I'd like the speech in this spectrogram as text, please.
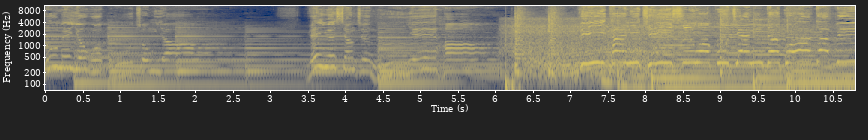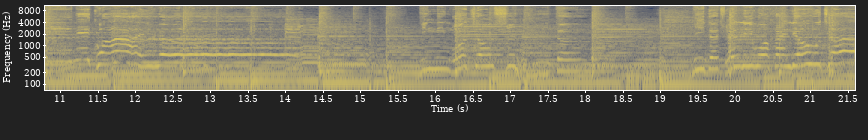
有没有我不重要，远远想着你也好。离开你，其实我不见得过得比你快乐。明明我就是你的，你的权利我还留着。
